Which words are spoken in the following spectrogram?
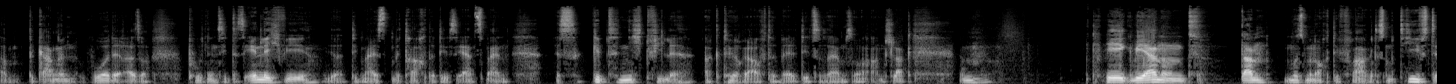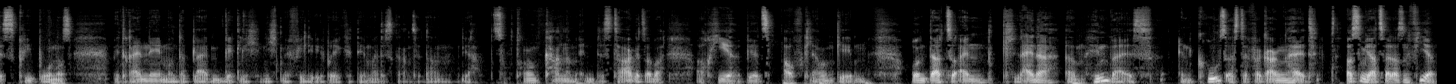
ähm, begangen wurde. Also Putin sieht es ähnlich wie ja, die meisten Betrachter, die es ernst meinen. Es gibt nicht viele Akteure auf der Welt, die zu seinem so Anschlag ähm, fähig wären und dann muss man auch die Frage des Motivs des Qui-Bonus mit reinnehmen und da bleiben wirklich nicht mehr viele übrig, denen man das Ganze dann ja zutrauen kann am Ende des Tages. Aber auch hier wird es Aufklärung geben. Und dazu ein kleiner ähm, Hinweis, ein Gruß aus der Vergangenheit, aus dem Jahr 2004.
